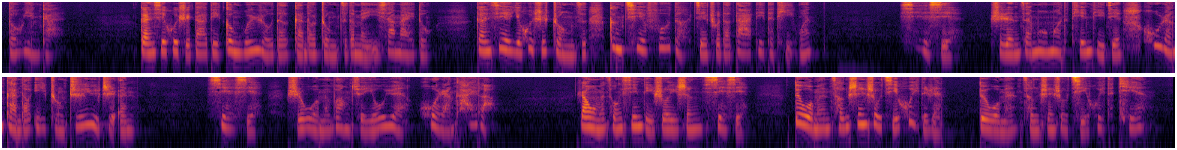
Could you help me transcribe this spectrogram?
都应该。感谢会使大地更温柔地感到种子的每一下脉动，感谢也会使种子更切肤地接触到大地的体温。谢谢，使人在默默的天地间忽然感到一种知遇之恩。谢谢，使我们忘却幽怨，豁然开朗。让我们从心底说一声谢谢，对我们曾深受其惠的人，对我们曾深受其惠的天。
